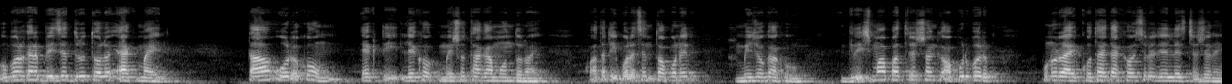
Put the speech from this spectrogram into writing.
উপরকার ব্রিজের দূরত্ব হলো এক মাইল। তা ওরকম একটি লেখক মেশো থাকা মন্দ নয়। কথাটি বলেছেন তপনের মেজ কাকু। গ্রীষ্ম মহাপাত্রের সঙ্গে অপূর্বর পুনরায় কোথায় দেখা হয়েছিল রেল স্টেশনে?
